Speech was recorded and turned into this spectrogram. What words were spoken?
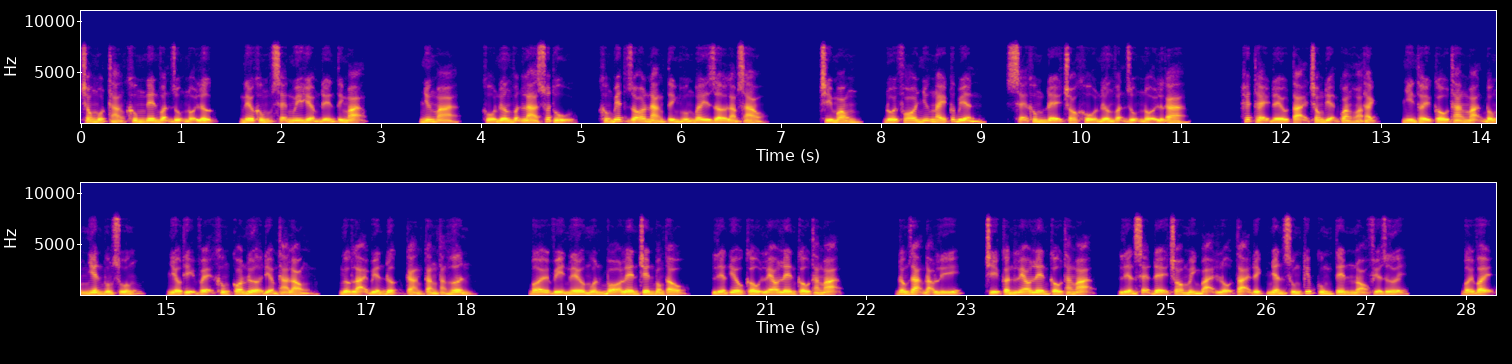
trong một tháng không nên vận dụng nội lực, nếu không sẽ nguy hiểm đến tính mạng. Nhưng mà, khổ nương vẫn là xuất thủ, không biết rõ nàng tình huống bây giờ làm sao. Chỉ mong, đối phó những ngày cướp biển, sẽ không để cho khổ nương vận dụng nội lực a. Hết thảy đều tại trong điện quang hỏa thạch nhìn thấy cầu thang mạn bỗng nhiên buông xuống, nhiều thị vệ không có nửa điểm thả lỏng, ngược lại biến được càng căng thẳng hơn. Bởi vì nếu muốn bỏ lên trên bong tàu, liền yêu cầu leo lên cầu thang mạn. Đồng dạng đạo lý, chỉ cần leo lên cầu thang mạn, liền sẽ để cho mình bại lộ tại địch nhân súng kiếp cùng tên nọ phía dưới. Bởi vậy,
